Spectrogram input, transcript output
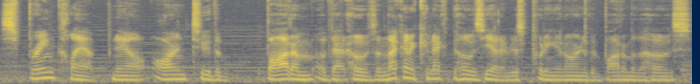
spring clamp now onto the bottom of that hose. I'm not going to connect the hose yet. I'm just putting it onto the bottom of the hose.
